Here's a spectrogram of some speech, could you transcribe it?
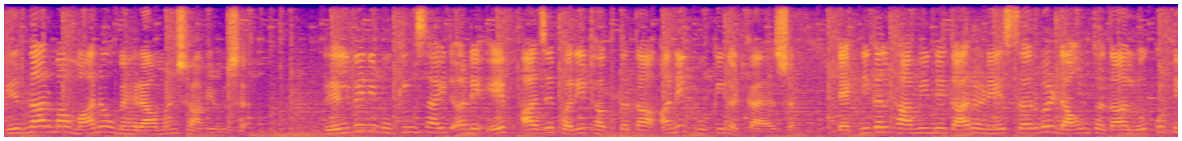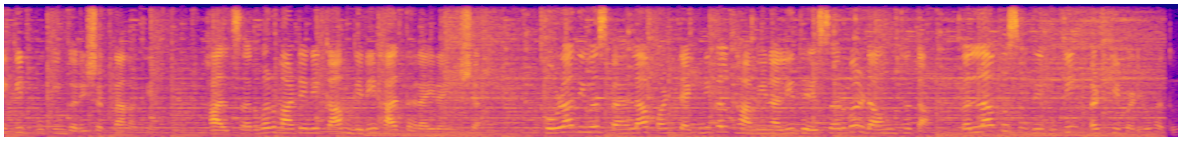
ગિરનારમાં માનવ મહેરામણ જામ્યું છે. રેલવેની બુકિંગ સાઇટ અને એપ આજે ફરી ઠપ થતાં અનેક બુકિંગ અટકાયા છે. ટેકનિકલ ખામીને કારણે સર્વર ડાઉન થતાં લોકો ટિકિટ બુકિંગ કરી શકતા નથી. હાલ સર્વર માટેની કામગીરી હાથ ધરાઈ રહી છે. થોડા દિવસ પહેલા પણ ટેકનિકલ ખામીના લીધે સર્વર ડાઉન થતાં કલાકો સુધી બુકિંગ અટકી પડ્યું હતું.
